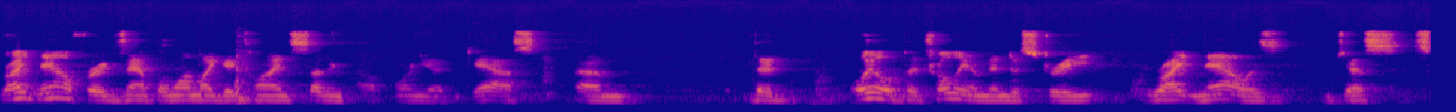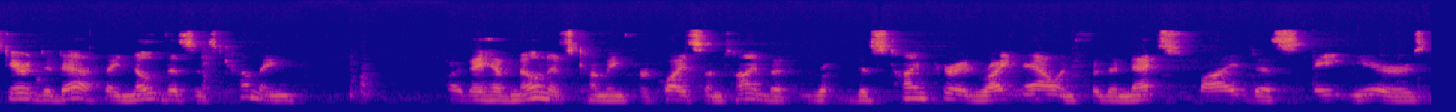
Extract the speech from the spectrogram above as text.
right now, for example, one of my good clients, Southern California Gas, um, the oil and petroleum industry right now is just scared to death. They know this is coming, they have known it's coming for quite some time, but r- this time period right now and for the next five to eight years,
